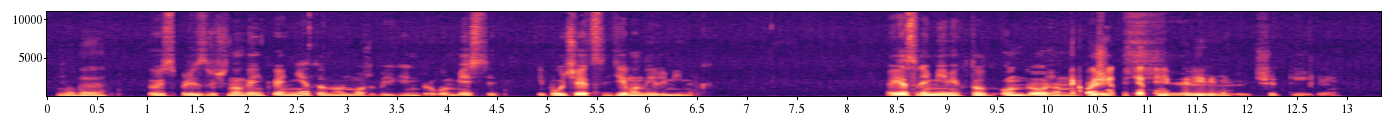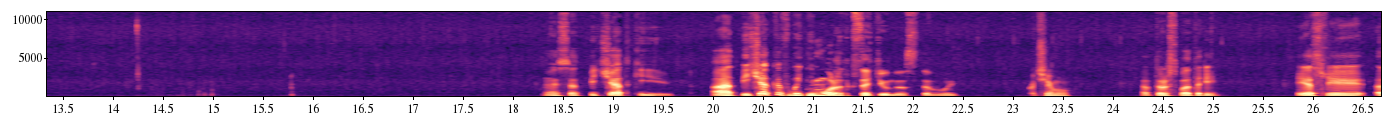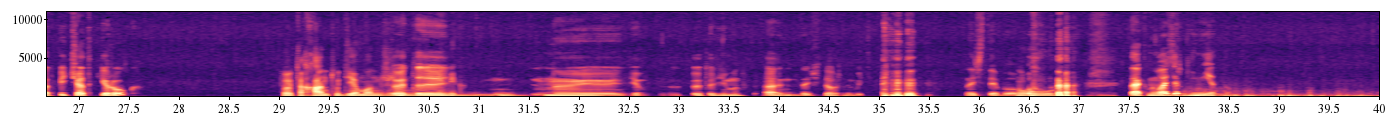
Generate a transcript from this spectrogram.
Ну да. То есть призрачного огонька нету, но он может быть где-нибудь в другом месте. И получается демон или мимик. А если мимик, то он должен Так же палить, отпечатки не э, проверили. Четыре. Ну, если отпечатки... А отпечатков быть не может, кстати, у нас с тобой. Почему? А потому что смотри. Если отпечатки рук, То это Ханту, демон, то Джин, это... мимик. э, дем- То это демон... А, значит, должны быть. Значит, я был. Так, ну лазерки нету.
